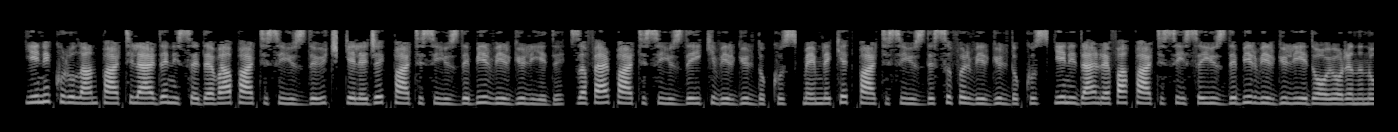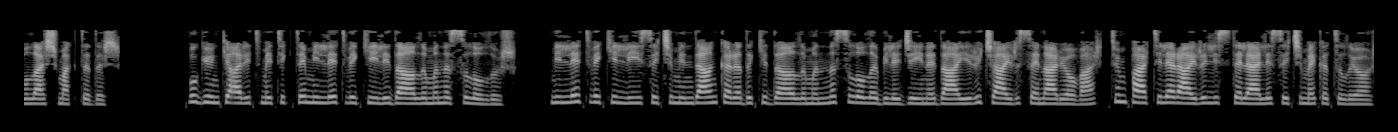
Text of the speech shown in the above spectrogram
Yeni kurulan partilerden ise Deva Partisi %3, Gelecek Partisi %1,7, Zafer Partisi %2,9, Memleket Partisi %0,9, Yeniden Refah Partisi ise %1,7 oy oranına ulaşmaktadır. Bugünkü aritmetikte milletvekili dağılımı nasıl olur? Milletvekilliği seçiminde Ankara'daki dağılımın nasıl olabileceğine dair 3 ayrı senaryo var. Tüm partiler ayrı listelerle seçime katılıyor.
